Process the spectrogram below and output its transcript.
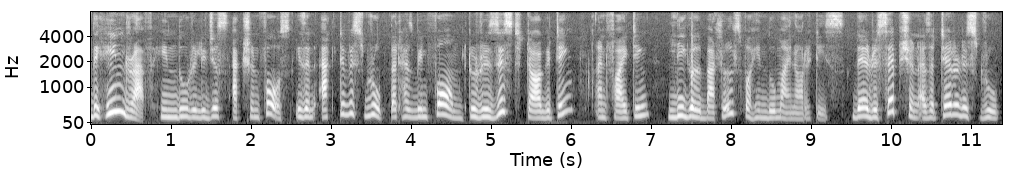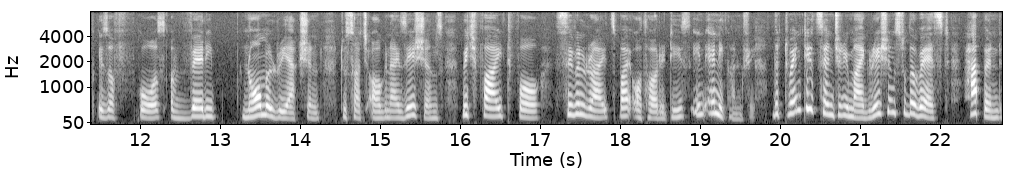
The HINDRAF, Hindu Religious Action Force, is an activist group that has been formed to resist targeting and fighting legal battles for Hindu minorities. Their reception as a terrorist group is, of course, a very normal reaction to such organizations which fight for civil rights by authorities in any country. The 20th century migrations to the West happened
